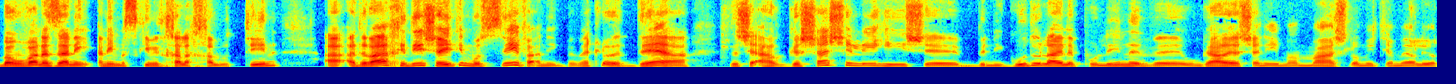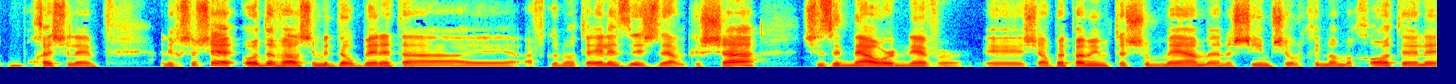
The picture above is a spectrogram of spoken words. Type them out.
במובן הזה אני, אני מסכים איתך לחלוטין. הדבר היחידי שהייתי מוסיף, אני באמת לא יודע, זה שההרגשה שלי היא שבניגוד אולי לפולין והונגריה, שאני ממש לא מתיימר להיות מומחה שלהם, אני חושב שעוד דבר שמדרבן את ההפגנות האלה זה שזה הרגשה שזה now or never, uh, שהרבה פעמים אתה שומע מאנשים שהולכים למחאות האלה,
